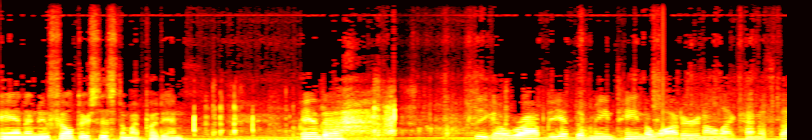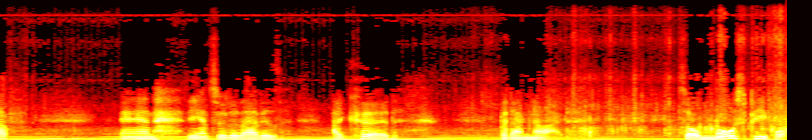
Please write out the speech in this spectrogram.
and a new filter system I put in. And uh, you go, Rob, do you have to maintain the water and all that kind of stuff? And the answer to that is I could, but I'm not. So most people,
